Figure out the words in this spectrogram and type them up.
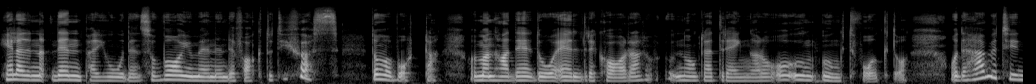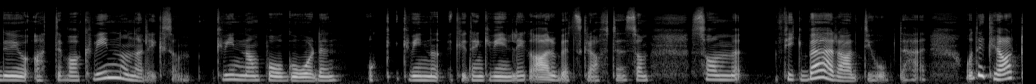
Hela den, den perioden så var ju männen de facto till sjöss. De var borta. Och man hade då äldre karar, några drängar och, och ungt folk då. Och det här betyder ju att det var kvinnorna liksom. Kvinnan på gården, och kvinn, den kvinnliga arbetskraften som, som fick bära alltihop det här. Och det är klart,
